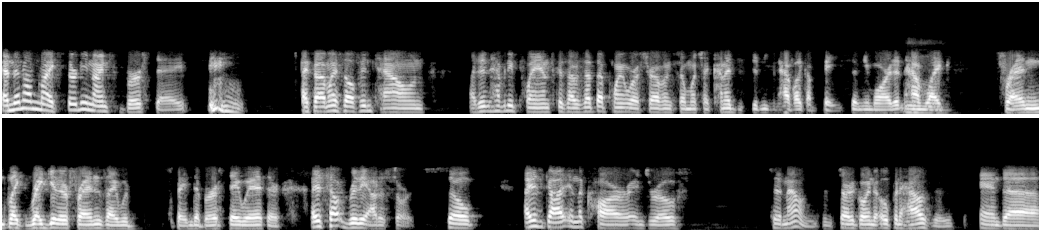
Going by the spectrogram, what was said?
and then on my 39th birthday, I found myself in town. I didn't have any plans because I was at that point where I was traveling so much. I kind of just didn't even have like a base anymore. I didn't have Mm. like friends, like regular friends I would spend a birthday with, or I just felt really out of sorts. So I just got in the car and drove to the mountains and started going to open houses. And uh,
